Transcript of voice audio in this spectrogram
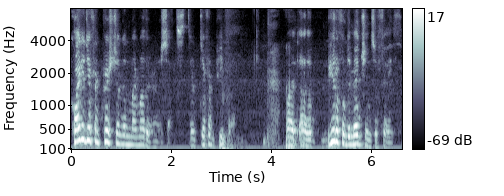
Quite a different Christian than my mother, in a sense. They're different people, but uh, beautiful dimensions of faith.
